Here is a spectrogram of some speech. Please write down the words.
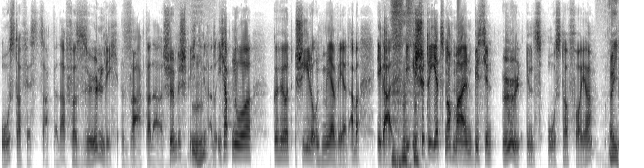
Osterfest, sagt er da. Versöhnlich, sagt er da. Schön beschwichtigend. Mhm. Also ich habe nur gehört Schiele und Mehrwert. Aber egal. Ich, ich schütte jetzt noch mal ein bisschen Öl ins Osterfeuer. Ui.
